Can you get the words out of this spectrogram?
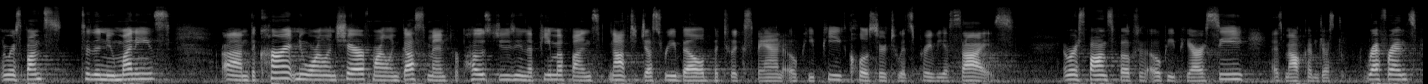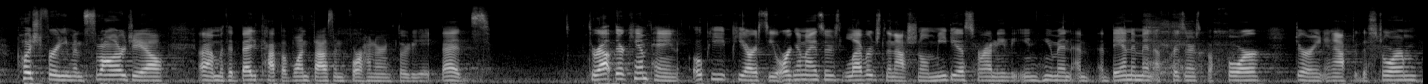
In response to the new monies, um, the current New Orleans Sheriff, Marlin Gusman, proposed using the FEMA funds not to just rebuild, but to expand OPP closer to its previous size. In response, folks with OPPRC, as Malcolm just referenced, pushed for an even smaller jail um, with a bed cap of 1,438 beds. Throughout their campaign, OPPRC organizers leveraged the national media surrounding the inhuman abandonment of prisoners before, during, and after the storm,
